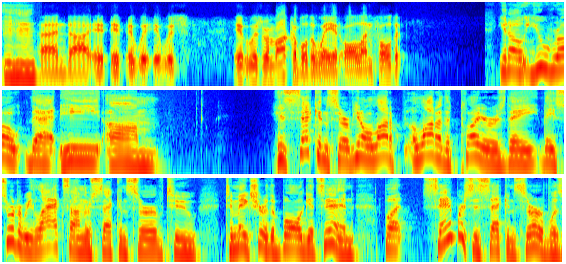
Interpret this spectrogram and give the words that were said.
mm-hmm. and uh, it, it it it was it was remarkable the way it all unfolded. You know, you wrote that he um, his second serve, you know, a lot of a lot of the players they they sort of relax on their second serve to to make sure the ball gets in, but Sampras' second serve was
